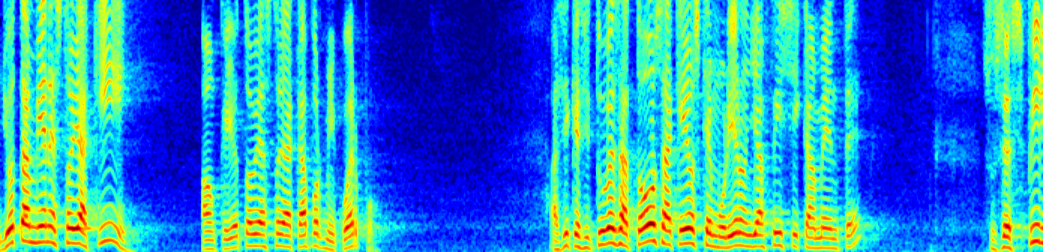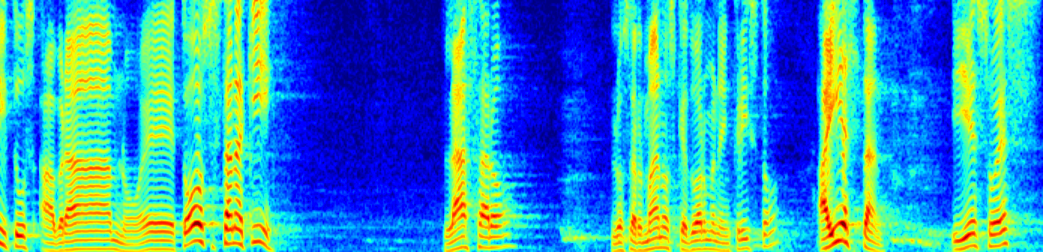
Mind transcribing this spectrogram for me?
yo también estoy aquí. aunque yo todavía estoy acá por mi cuerpo. Así que si tú ves a todos aquellos que murieron ya físicamente, sus espíritus, Abraham, Noé, todos están aquí. Lázaro, los hermanos que duermen en Cristo, ahí están. Y eso es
